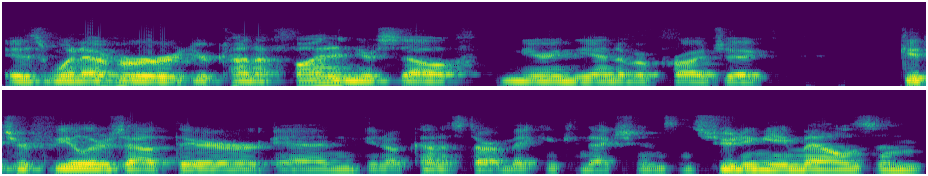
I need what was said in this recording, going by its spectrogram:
is whenever you're kind of finding yourself nearing the end of a project get your feelers out there and you know kind of start making connections and shooting emails and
